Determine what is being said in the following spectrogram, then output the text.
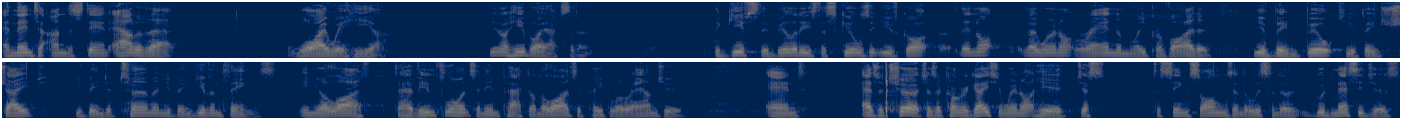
And then to understand out of that why we're here. You're not here by accident the gifts, the abilities, the skills that you've got, they're not, they were not randomly provided. You've been built, you've been shaped, you've been determined, you've been given things in your life to have influence and impact on the lives of people around you. And as a church, as a congregation, we're not here just to sing songs and to listen to good messages.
